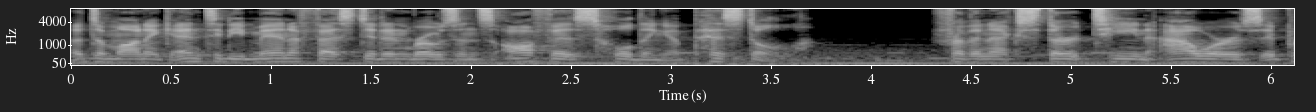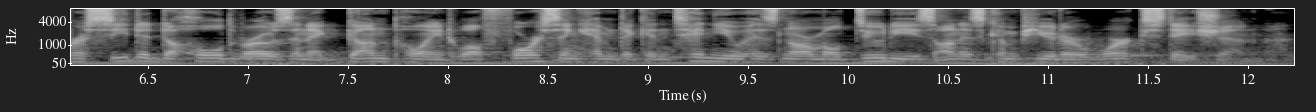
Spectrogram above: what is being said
A demonic entity manifested in Rosen's office holding a pistol. For the next 13 hours, it proceeded to hold Rosen at gunpoint while forcing him to continue his normal duties on his computer workstation.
